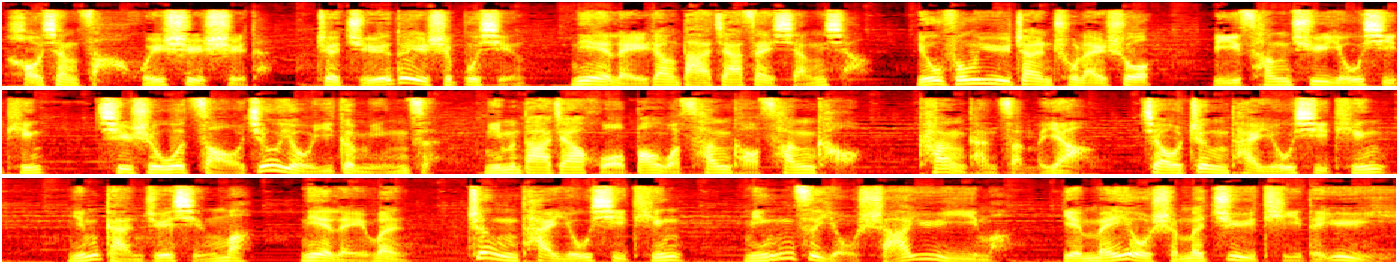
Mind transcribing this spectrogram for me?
好像咋回事似的。”这绝对是不行！聂磊让大家再想想。刘丰玉站出来说：“李沧区游戏厅，其实我早就有一个名字，你们大家伙帮我参考参考，看看怎么样？叫正泰游戏厅，你们感觉行吗？”聂磊问：“正泰游戏厅名字有啥寓意吗？”也没有什么具体的寓意，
